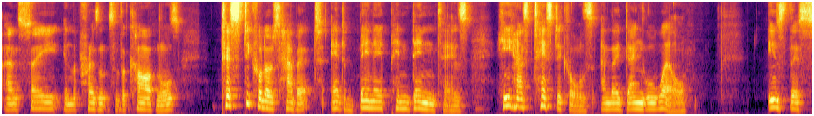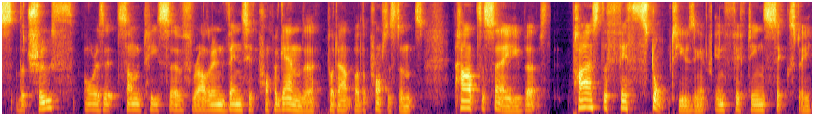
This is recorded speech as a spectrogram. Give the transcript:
and say, in the presence of the cardinals, Testiculos habet et bene pendentes he has testicles and they dangle well. Is this the truth, or is it some piece of rather inventive propaganda put out by the Protestants? Hard to say, but Pius V stopped using it in 1560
